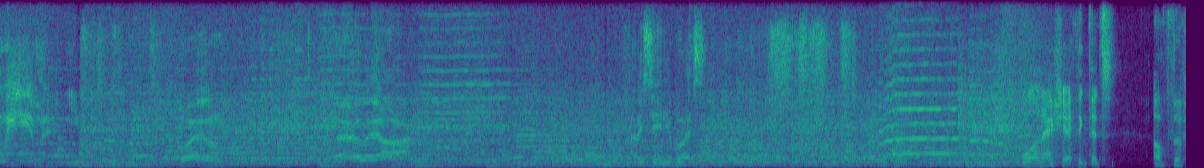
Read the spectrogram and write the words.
immediately. Well, there they are. I'll be seeing you, boys. Well, and actually, I think that's of the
